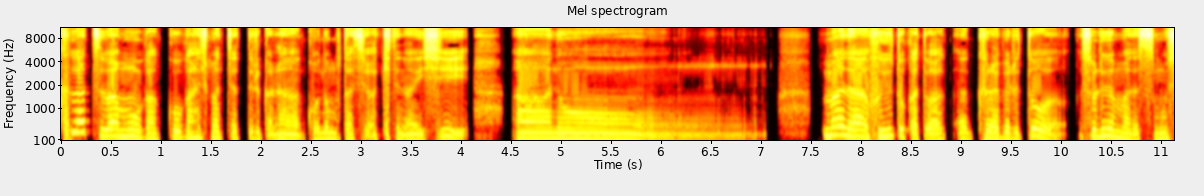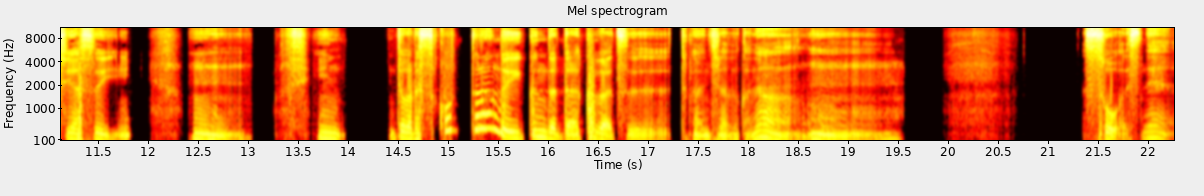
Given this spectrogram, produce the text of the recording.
9月はもう学校が始まっちゃってるから子供たちは来てないし、あのー、まだ冬とかとは比べると、それでもまだ過ごしやすい。うん。だからスコットランド行くんだったら9月って感じなのかな。うん。そうですね。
